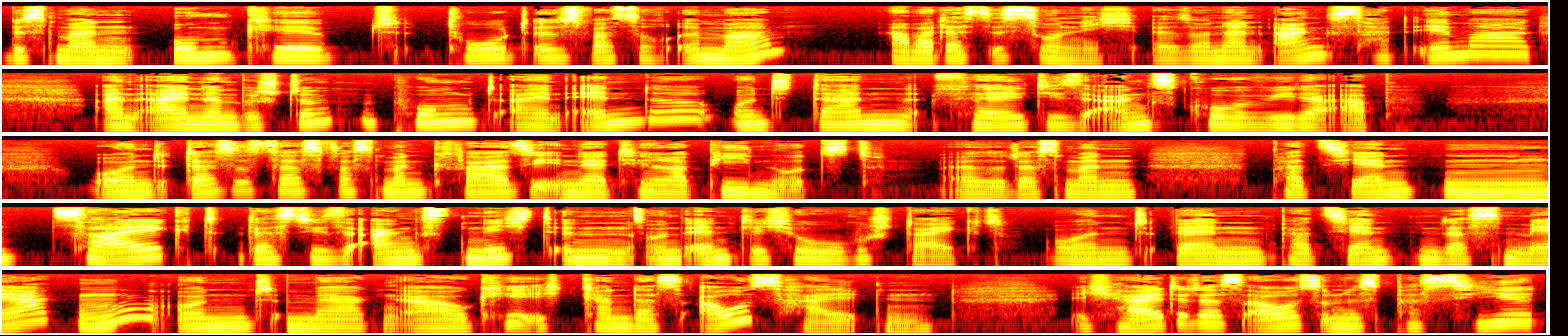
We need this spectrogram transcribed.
bis man umkippt, tot ist, was auch immer. Aber das ist so nicht, sondern Angst hat immer an einem bestimmten Punkt ein Ende und dann fällt diese Angstkurve wieder ab. Und das ist das, was man quasi in der Therapie nutzt. Also, dass man Patienten zeigt, dass diese Angst nicht ins Unendliche hochsteigt. Und wenn Patienten das merken und merken, ah, okay, ich kann das aushalten. Ich halte das aus und es passiert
